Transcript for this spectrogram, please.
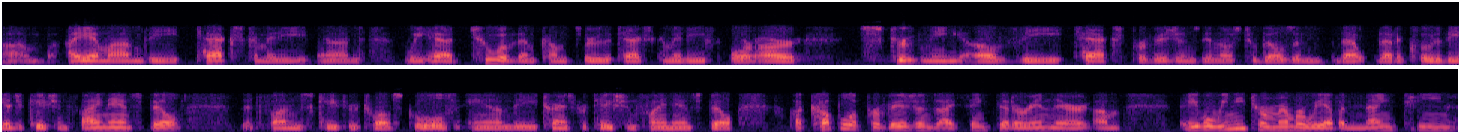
Um, I am on the tax committee, and we had two of them come through the tax committee for our scrutiny of the tax provisions in those two bills, and that that included the education finance bill that funds K through 12 schools and the transportation finance bill. A couple of provisions I think that are in there. Um, Ava, we need to remember we have a 19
